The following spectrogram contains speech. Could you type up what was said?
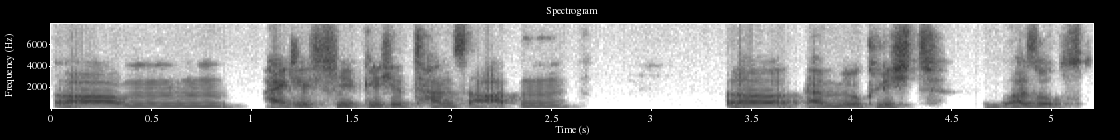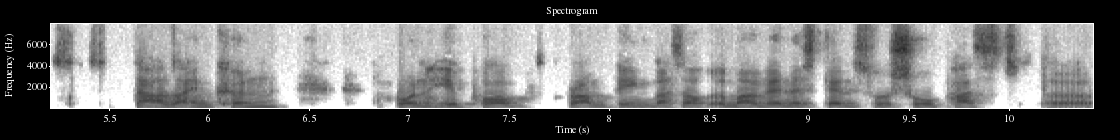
ähm, eigentlich jegliche Tanzarten äh, ermöglicht, also da sein können. Von Hip-Hop, Crumping, was auch immer, wenn es denn zur Show passt. Äh,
